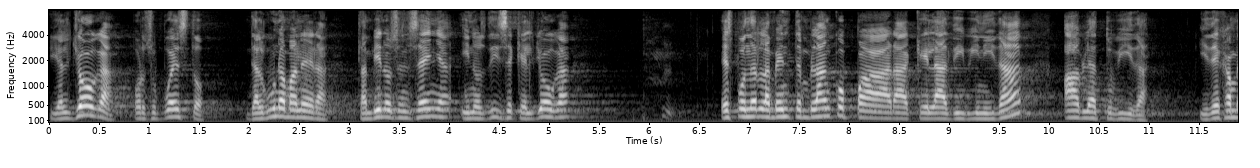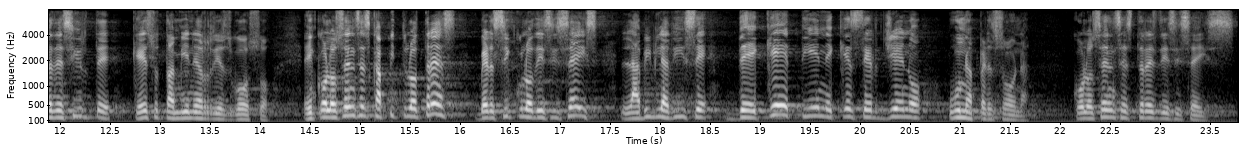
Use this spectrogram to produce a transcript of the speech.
Y el yoga, por supuesto, de alguna manera también nos enseña y nos dice que el yoga es poner la mente en blanco para que la divinidad hable a tu vida. Y déjame decirte que eso también es riesgoso. En Colosenses capítulo 3, versículo 16, la Biblia dice, ¿de qué tiene que ser lleno una persona? Colosenses 3, 16.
